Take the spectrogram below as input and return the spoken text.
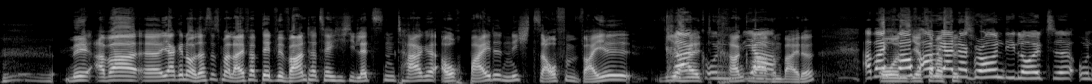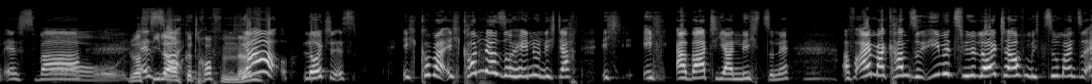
Nee, aber äh, ja genau, das ist mal Live-Update. Wir waren tatsächlich die letzten Tage auch beide nicht saufen, weil wir Krank halt und- krank ja. waren beide. Aber ich Und war auf Ariana. Grande, Leute, und es war. Oh, du hast viele war- auch getroffen, ne? Ja, Leute, es. Ich guck mal, ich komm da so hin und ich dachte, ich, ich erwarte ja nichts, so, ne? Auf einmal kamen so übelst viele Leute auf mich zu, meinten so, hey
